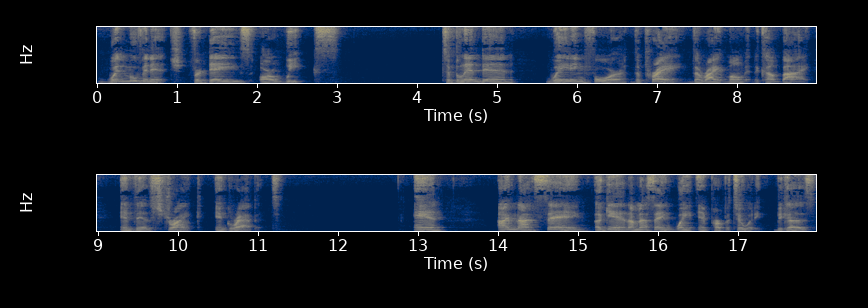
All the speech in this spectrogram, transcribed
wouldn't move an inch for days or weeks to blend in waiting for the prey, the right moment to come by, and then strike and grab it. And I'm not saying, again, I'm not saying wait in perpetuity because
